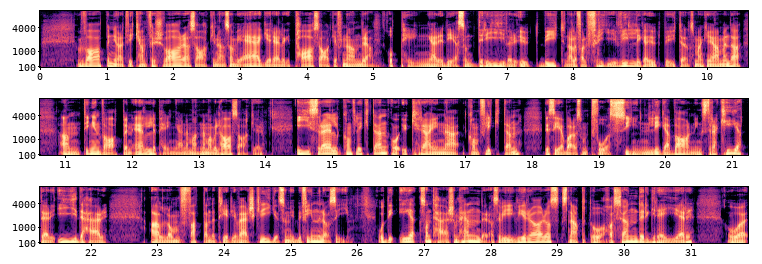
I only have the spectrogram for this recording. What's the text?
Vapen gör att vi kan försvara sakerna som vi äger eller ta saker från andra. Och pengar är det som driver utbyten, i alla fall frivilliga utbyten. Så man kan ju använda antingen vapen eller pengar när man, när man vill ha saker. Israel-konflikten och Ukraina-konflikten, det ser jag bara som två synliga varningsraketer i det här allomfattande tredje världskriget som vi befinner oss i. Och det är sånt här som händer. Alltså vi, vi rör oss snabbt och har sönder grejer. Och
